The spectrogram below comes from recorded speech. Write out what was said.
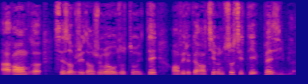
à rendre ces objets dangereux aux autorités en vue de garantir une société paisible.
